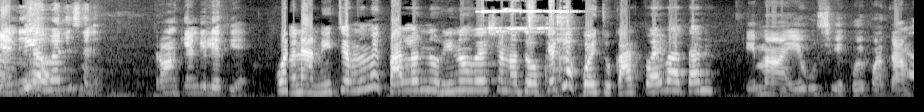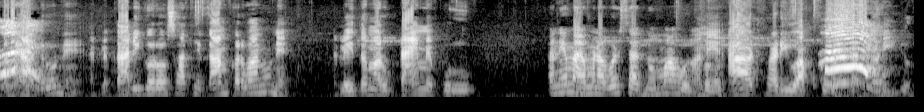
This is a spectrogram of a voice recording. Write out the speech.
કેન્ડી લાવવાની છે ને? ત્રણ કેન્ડી લેતી આય. અને આ નીચે મમ્મી પાર્લરનું રિનોવેશન હતો કેટલો પહોંચ્યું કાઢતો આવ્યા હતા ને. એમાં એવું છે કોઈ પણ કામ તમે આદરો ને એટલે કારીગરો સાથે કામ કરવાનું ને એટલે એ તમારું ટાઈમે પૂરું. અને એમાં હમણાં વરસાદનો માહોલ અને આ અઠવાડિયું આખું વરસાદ નડી ગયો.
